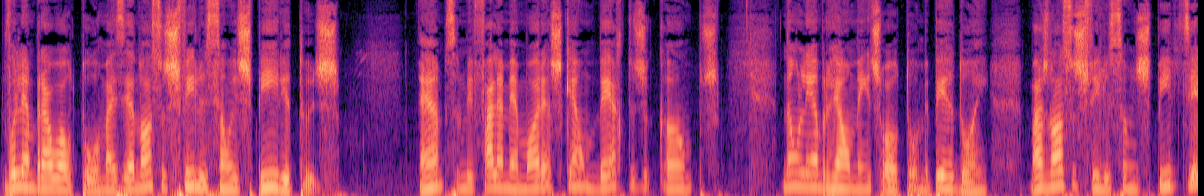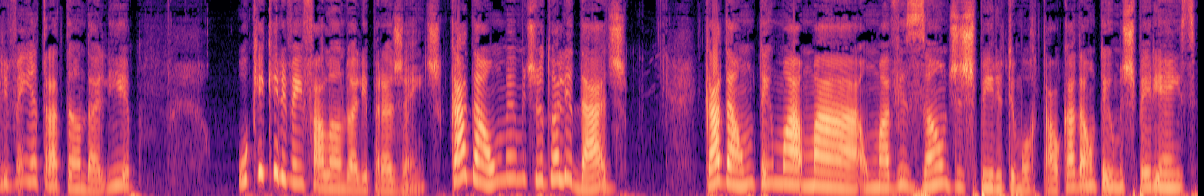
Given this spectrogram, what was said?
vou lembrar o autor, mas é Nossos Filhos são Espíritos. Né? Se não me falha a memória, acho que é Humberto de Campos. Não lembro realmente o autor, me perdoem. Mas Nossos Filhos são Espíritos, e ele vem retratando ali. O que, que ele vem falando ali para gente? Cada um é uma individualidade. Cada um tem uma, uma, uma visão de espírito imortal, cada um tem uma experiência.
